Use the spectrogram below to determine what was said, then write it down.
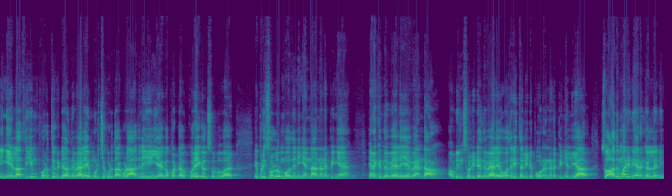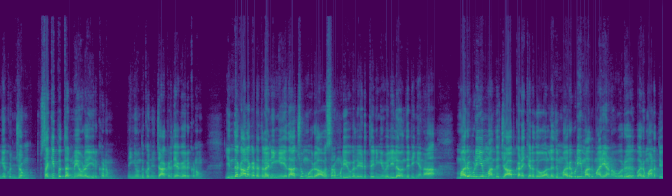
நீங்கள் எல்லாத்தையும் பொறுத்துக்கிட்டு அந்த வேலையை முடிச்சு கொடுத்தா கூட அதுலேயும் ஏகப்பட்ட குறைகள் சொல்லுவார். இப்படி சொல்லும்போது நீங்கள் என்ன நினைப்பீங்க? எனக்கு இந்த வேலையே வேண்டாம் அப்படின்னு சொல்லிட்டு இந்த வேலையை உதறி தள்ளிட்டு போகணும்னு நினைப்பீங்க இல்லையா? ஸோ அது மாதிரி நேரங்களில் நீங்கள் கொஞ்சம் சகிப்புத்தன்மையோடு இருக்கணும். நீங்கள் வந்து கொஞ்சம் ஜாக்கிரதையாக இருக்கணும். இந்த காலகட்டத்தில் நீங்கள் ஏதாச்சும் ஒரு அவசர முடிவுகள் எடுத்து நீங்கள் வெளியில் வந்துட்டீங்கன்னா மறுபடியும் அந்த ஜாப் கிடைக்கிறதோ அல்லது மறுபடியும் அது மாதிரியான ஒரு வருமானத்தை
